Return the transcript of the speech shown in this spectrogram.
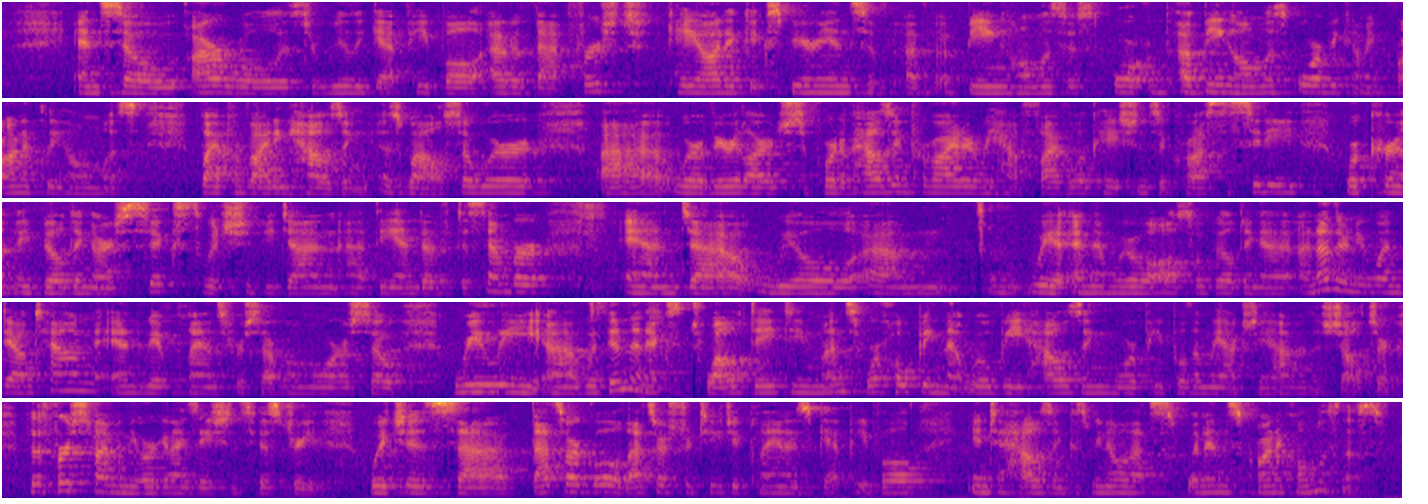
And so our role is to really get people out of that first chaotic experience of, of, of, being homeless or of being homeless or becoming chronically homeless by providing housing as well. So we're uh, we're a very large supportive housing provider. We have five locations across the city. We're currently building our sixth, which should be done at the end of December, and uh, we'll um, we and then we're also building a, another new one downtown, and we have plans for several more. So really, uh, within the next 12 to 18 months, we're hoping that we'll be housing more people than we actually have in the shelter for the first time in the organization's history, which is uh, that's our goal. That's our strategic plan is get people into housing because we know that's what ends chronic homelessness.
